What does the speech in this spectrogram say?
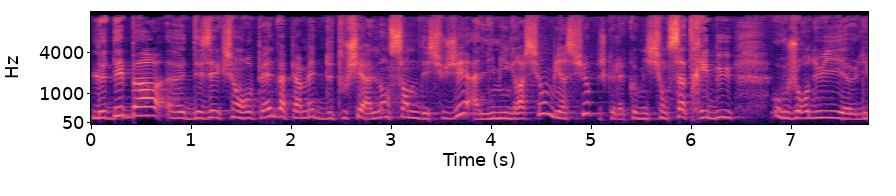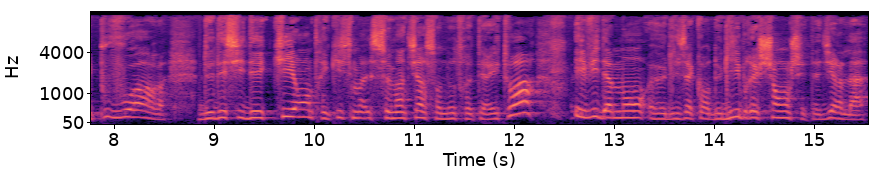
Le débat euh, des élections européennes va permettre de toucher à l'ensemble des sujets, à l'immigration, bien sûr, puisque la Commission s'attribue aujourd'hui euh, les pouvoirs de décider qui entre et qui se maintient sur notre territoire. Évidemment, euh, les accords de libre-échange, c'est-à-dire la,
